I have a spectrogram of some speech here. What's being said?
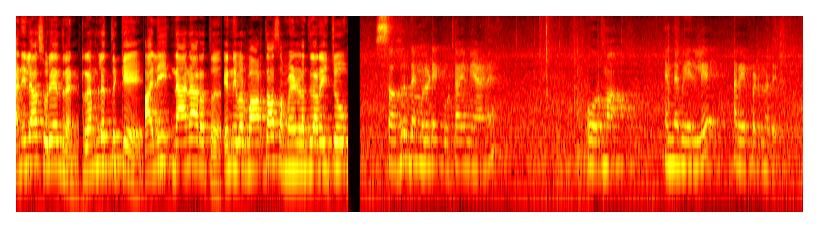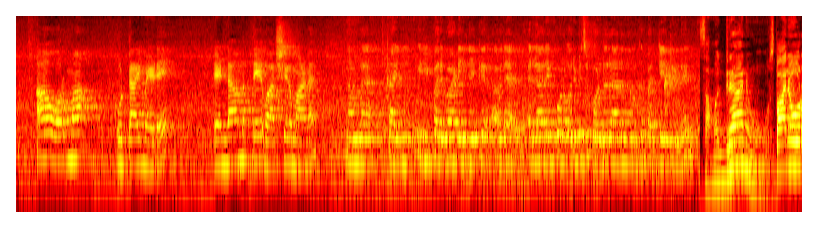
Anila Surendran Ramlath K Ali Nanarath എന്നിവർ വാർത്താ സമ്മേളനത്തിൽ അറിയിച്ചു. സൗഹൃദങ്ങളുടെ കൂട്ടായ്മയാണ് ഓർമ്മ എന്ന പേരിൽ അറിയപ്പെടുന്നത്. ആ ഓർമ്മ കൂട്ടായ്മയുടെ രണ്ടാമത്തെ വാർഷികമാണ് നമ്മൾ കഴിഞ്ഞ ഈ പരിപാടിയിലേക്ക് അവരെ എല്ലാവരെയും ഒരുമിച്ച് കൊണ്ടുവരാനും നമുക്ക് പറ്റിയിട്ടുണ്ട്. സമഗ്ര ന്യൂസ്. പാനൂർ.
